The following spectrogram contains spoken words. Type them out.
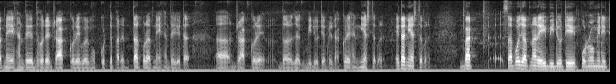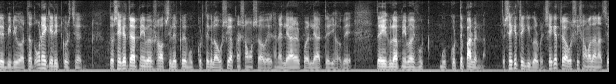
আপনি এখান থেকে ধরে ড্রাগ করে এভাবে মুভ করতে পারেন। তারপর আপনি এখান থেকে এটা ড্রাগ করে ধরা যাক ভিডিওটি আপনি ড্রাগ করে এখানে নিয়ে আসতে পারেন। এটা নিয়ে আসতে পারেন। বাট সাপোজ আপনার এই ভিডিওটি পনেরো মিনিটের ভিডিও অর্থাৎ অনেক এডিট করছেন, তো সেক্ষেত্রে আপনি এভাবে সব সিলেক্ট করে মুভ করতে গেলে অবশ্যই আপনার সমস্যা হবে। এখানে লেয়ারের পর লেয়ার তৈরি হবে। তো এইগুলো আপনি এভাবে মুভ মুভ করতে পারবেন না। তো সেক্ষেত্রে কী করবেন? সেক্ষেত্রে অবশ্যই সমাধান আছে।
